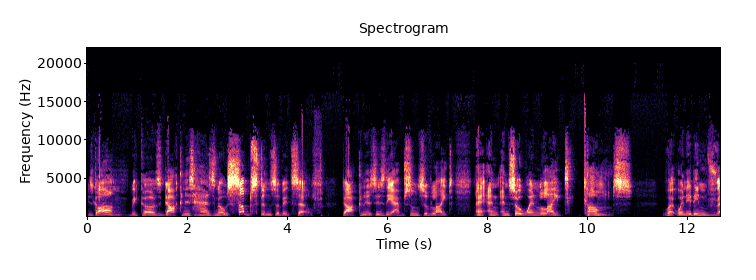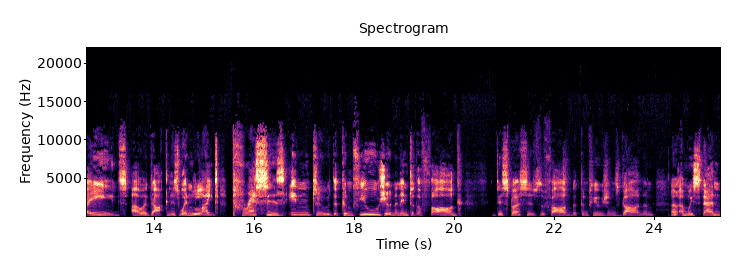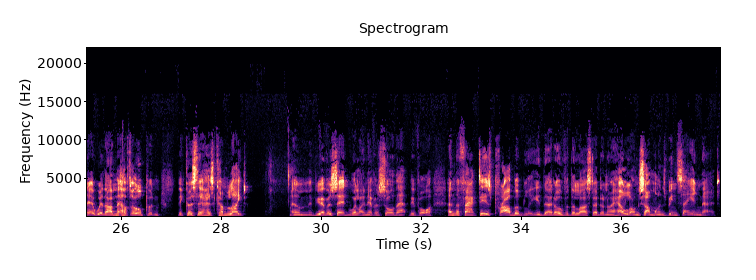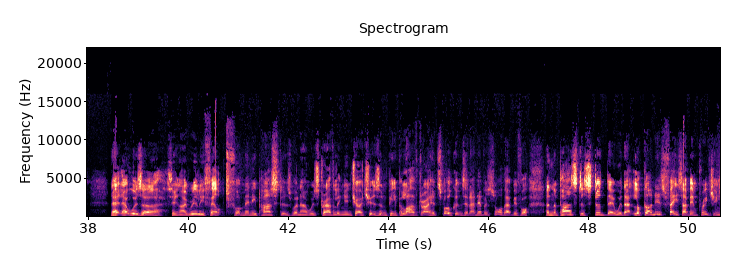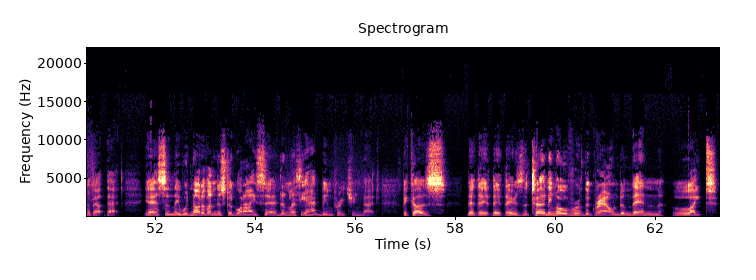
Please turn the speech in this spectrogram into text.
is gone because darkness has no substance of itself. Darkness is the absence of light. And, and, and so when light comes, when it invades our darkness, when light presses into the confusion and into the fog, disperses the fog, the confusion's gone, and, and we stand there with our mouth open because there has come light. Um, have you ever said, Well, I never saw that before? And the fact is probably that over the last, I don't know how long, someone's been saying that. That, that was a thing I really felt for many pastors when I was traveling in churches, and people after I had spoken said, I never saw that before. And the pastor stood there with that look on his face. I've been preaching about that. Yes, and they would not have understood what I said unless he had been preaching that. Because there, there, there, there's the turning over of the ground and then light.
